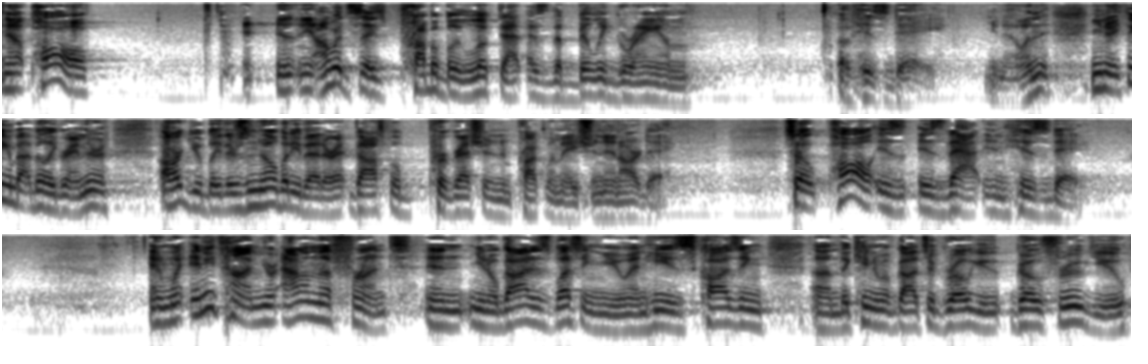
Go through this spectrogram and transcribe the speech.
Now, Paul I would say is probably looked at as the Billy Graham of his day. You know, and you know, you think about Billy Graham. There, arguably, there's nobody better at gospel progression and proclamation in our day. So Paul is is that in his day. And when, anytime you're out on the front and, you know, God is blessing you and He is causing um, the kingdom of God to grow you, go through you,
